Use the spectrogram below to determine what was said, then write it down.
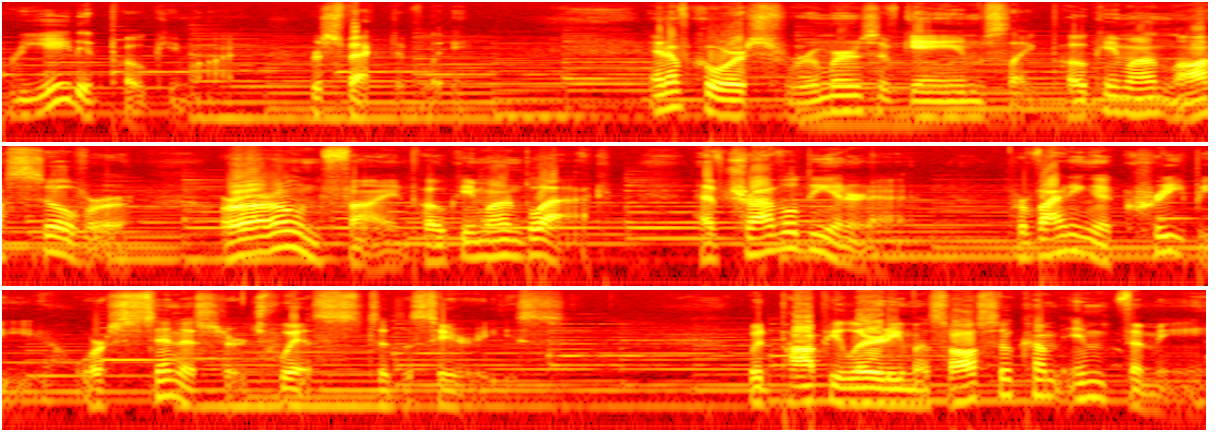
created Pokemon, respectively. And of course, rumors of games like Pokemon Lost Silver or our own fine Pokemon Black have traveled the internet providing a creepy or sinister twist to the series. With popularity must also come infamy,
